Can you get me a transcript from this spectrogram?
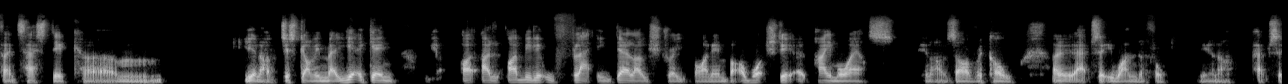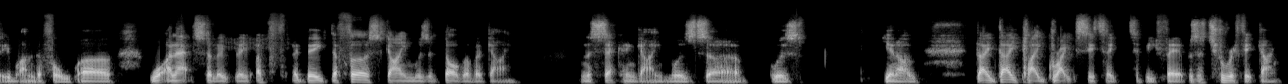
fantastic, um, you know, just going mad. Yet again, I, I, I'm a little flat in Dello Street by then, but I watched it at Paymore House, you know, as I recall, and it was absolutely wonderful. You know, absolutely wonderful. Uh, what an absolutely uh, the the first game was a dog of a game, and the second game was uh, was you know, they they played great City. To be fair, it was a terrific game.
